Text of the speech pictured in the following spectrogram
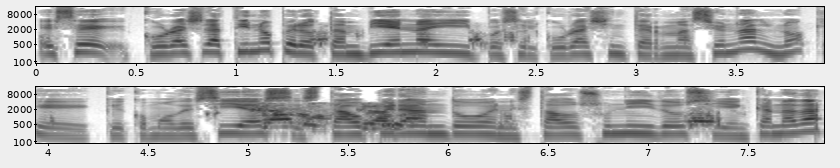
Ese courage latino, pero también hay pues el courage internacional, ¿no? Que, que como decías, está operando en Estados Unidos y en Canadá.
